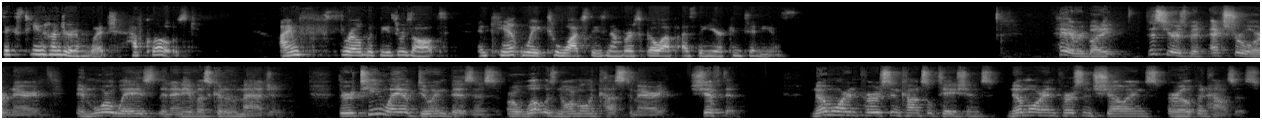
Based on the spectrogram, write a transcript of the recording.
1,600 of which have closed. I'm thrilled with these results and can't wait to watch these numbers go up as the year continues. Hey, everybody. This year has been extraordinary in more ways than any of us could have imagined. The routine way of doing business, or what was normal and customary, shifted. No more in person consultations, no more in person showings or open houses.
